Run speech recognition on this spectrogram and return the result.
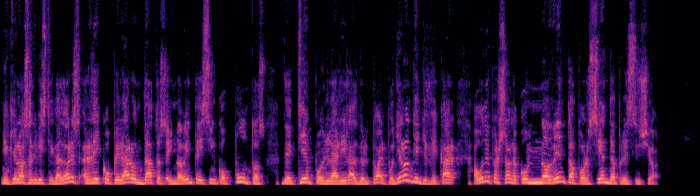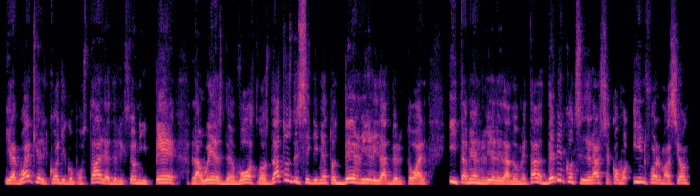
en que los investigadores recuperaron datos en 95 puntos de tiempo en la realidad virtual, pudieron identificar a una persona con 90% de precisión. Y igual que el código postal, la dirección IP, la huellas de voz, los datos de seguimiento de realidad virtual y también realidad aumentada deben considerarse como información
